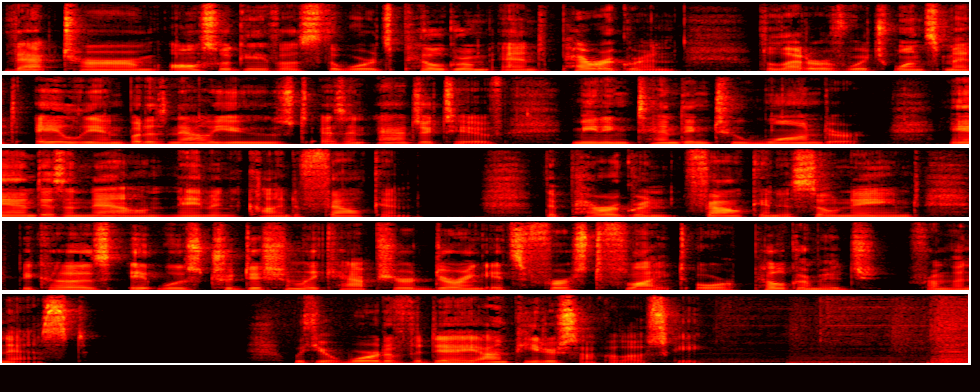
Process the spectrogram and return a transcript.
That term also gave us the words pilgrim and peregrine, the latter of which once meant alien but is now used as an adjective meaning tending to wander, and as a noun naming a kind of falcon. The peregrine falcon is so named because it was traditionally captured during its first flight or pilgrimage from the nest. With your word of the day, I'm Peter Sokolowski.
